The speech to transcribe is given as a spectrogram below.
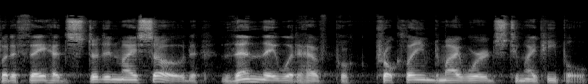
But if they had stood in my sod, then they would have pro- proclaimed my words to my people,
